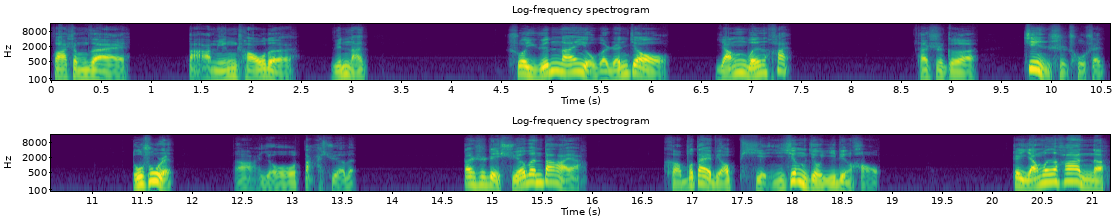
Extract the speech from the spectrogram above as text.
发生在大明朝的云南。说云南有个人叫杨文翰，他是个进士出身，读书人啊，有大学问。但是这学问大呀，可不代表品性就一定好。这杨文翰呢，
